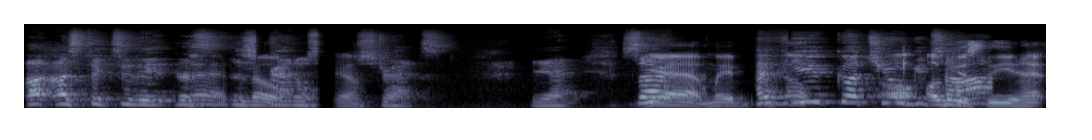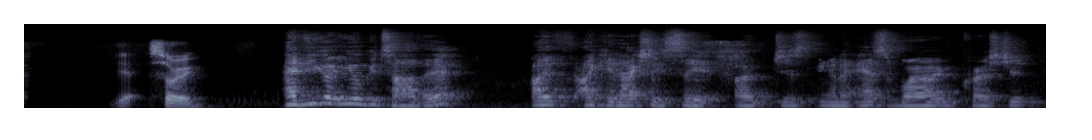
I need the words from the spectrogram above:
I stick to the the, Yeah, the straddle yeah. strats. Yeah. So yeah, maybe. have no, you got your guitar? Obviously, you have, yeah. Sorry. Have you got your guitar there? I, I can actually see it. I'm just going to answer my own question.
